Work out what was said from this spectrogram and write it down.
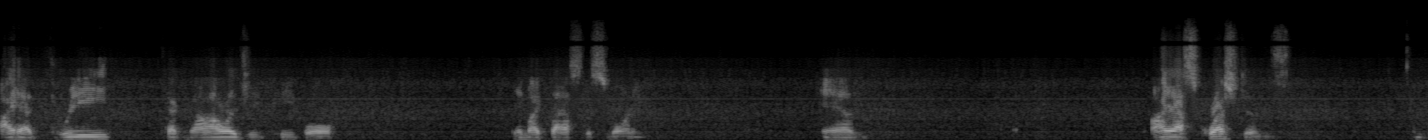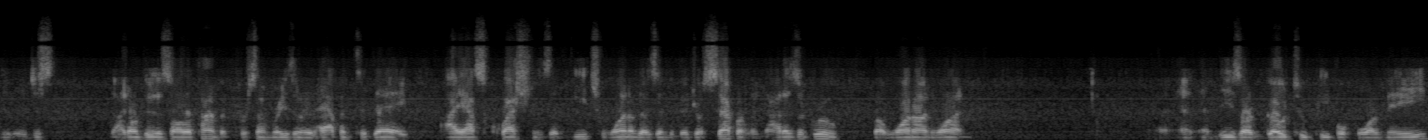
I had three technology people in my class this morning. And I asked questions. It just, I don't do this all the time, but for some reason it happened today. I ask questions of each one of those individuals separately, not as a group, but one on one. And, and, these are go-to people for me.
